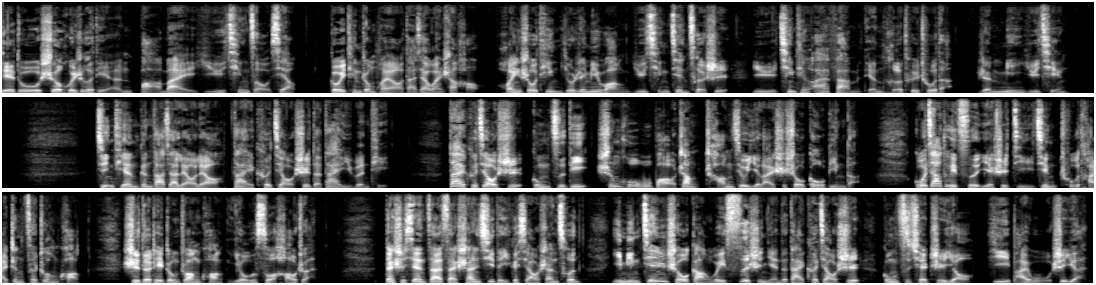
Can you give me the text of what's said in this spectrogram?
解读社会热点，把脉舆情走向。各位听众朋友，大家晚上好，欢迎收听由人民网舆情监测室与蜻蜓 FM 联合推出的《人民舆情》。今天跟大家聊聊代课教师的待遇问题。代课教师工资低，生活无保障，长久以来是受诟病的。国家对此也是几经出台政策状况，使得这种状况有所好转。但是现在，在山西的一个小山村，一名坚守岗位四十年的代课教师，工资却只有一百五十元。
